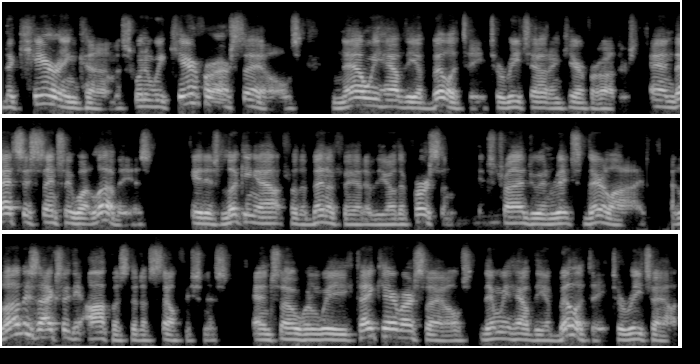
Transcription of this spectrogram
the caring comes. When we care for ourselves, now we have the ability to reach out and care for others. And that's essentially what love is. It is looking out for the benefit of the other person. It's trying to enrich their lives. Love is actually the opposite of selfishness. And so when we take care of ourselves, then we have the ability to reach out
